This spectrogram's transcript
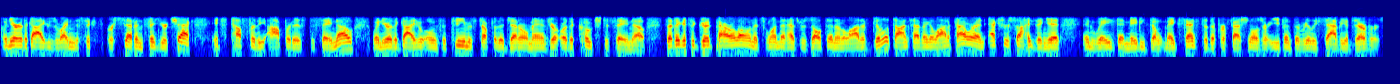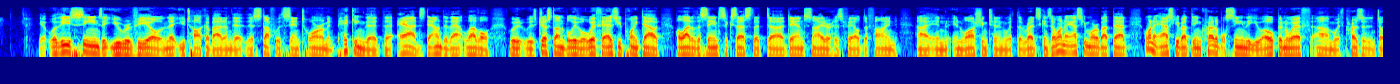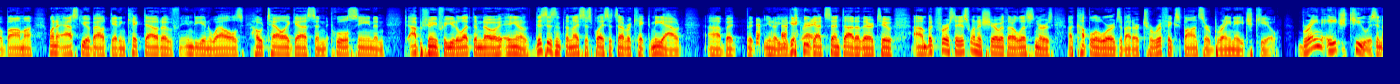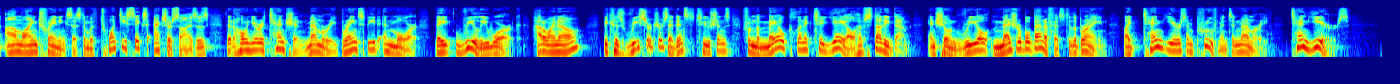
When you're the guy who's writing the six or seven figure check, it's tough for the operatives to say no. When you're the guy who owns the team, it's tough for the general manager or the coach to say no. So I think it's a good parallel, and it's one that has resulted in a lot of dilettantes having a lot of power and exercising it in ways that maybe don't make sense to the professionals or even the really savvy observers. Yeah, well, these scenes that you reveal and that you talk about, and the, the stuff with Santorum and picking the, the ads down to that level was just unbelievable. With, as you point out, a lot of the same success that uh, Dan Snyder has failed to find uh, in in Washington and with the Redskins. I want to ask you more about that. I want to ask you about the incredible scene that you open with um, with President Obama. I want to ask you about getting kicked out of Indian Wells Hotel, I guess, and pool scene, and opportunity for you to let them know, you know, this isn't the nicest place it's ever kicked me out. Uh, but but you know you right. you got sent out of there too. Um, but first, I just want to share with our listeners a couple of words about our terrific sponsor, Brain HQ. Brain HQ is an online training system with 26 exercises that hone your attention, memory, brain speed, and more. They really work. How do I know? Because researchers at institutions from the Mayo Clinic to Yale have studied them and shown real, measurable benefits to the brain like 10 years improvement in memory. 10 years.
